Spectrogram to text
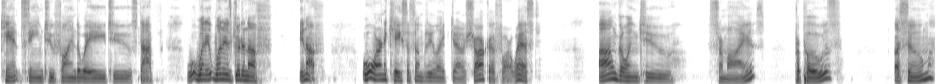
can't seem to find a way to stop when it when it's good enough enough. Or in a case of somebody like uh, Skarka Far West, I'm going to surmise, propose, assume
